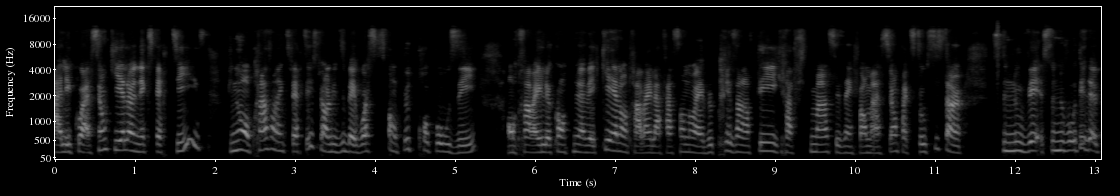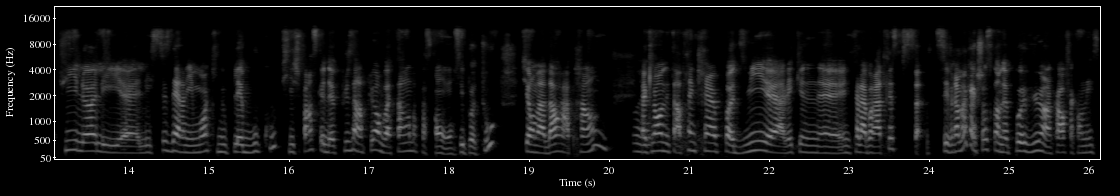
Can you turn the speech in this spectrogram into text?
à l'équation qui, elle, a une expertise. Puis nous, on prend son expertise, puis on lui dit, ben voici ce qu'on peut te proposer. On travaille le contenu avec elle, on travaille la façon dont elle veut présenter graphiquement ses informations. Fait que ça aussi, c'est une, nouveauté depuis là, les, euh, les, six derniers mois qui nous plaît beaucoup. Puis je pense que de plus en plus, on va tendre parce qu'on ne sait pas tout, puis on adore apprendre. Fait que là, on est en train de créer un produit euh, avec une, collaboratrice. C'est vraiment quelque chose qu'on n'a pas vu encore. Fait qu'on est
